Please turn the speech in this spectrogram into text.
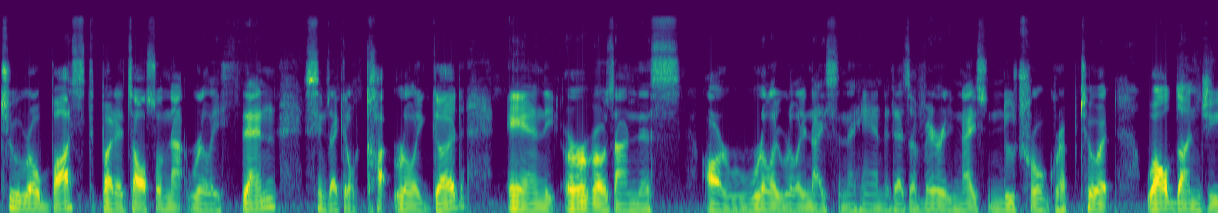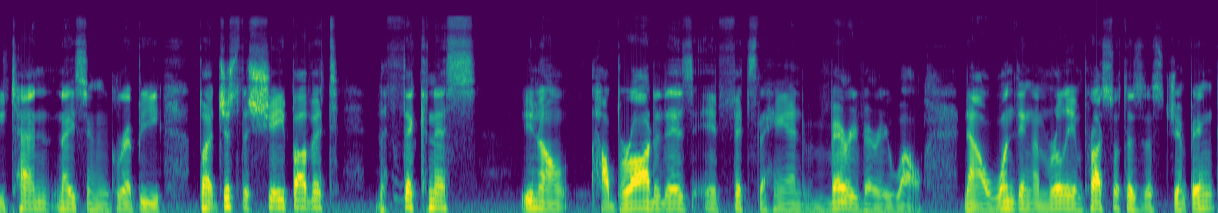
too robust, but it's also not really thin. Seems like it'll cut really good. And the ergos on this are really, really nice in the hand. It has a very nice neutral grip to it. Well done G10, nice and grippy, but just the shape of it, the thickness, you know, how broad it is, it fits the hand very, very well. Now, one thing I'm really impressed with is this jimping.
